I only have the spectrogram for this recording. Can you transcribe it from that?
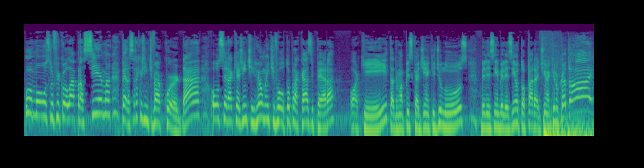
O monstro ficou lá pra cima. Pera, será que a gente vai acordar? Ou será que a gente realmente voltou pra casa e pera... Ok, tá dando uma piscadinha aqui de luz. Belezinha, belezinha. Eu tô paradinho aqui no canto. Ai!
